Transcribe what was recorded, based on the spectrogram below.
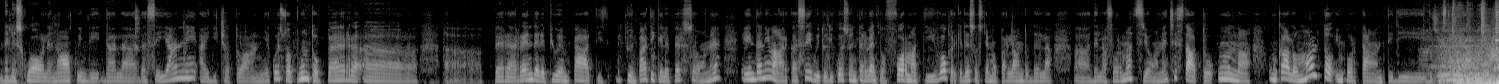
delle scuole, no? quindi dalla, da 6 anni ai 18 anni e questo appunto per uh, uh, per rendere più, empati, più, empatiche le persone e in Danimarca a seguito di questo intervento formativo, perché adesso stiamo parlando della, uh, della formazione, c'è stato un, un, calo molto importante di, di questi reati.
